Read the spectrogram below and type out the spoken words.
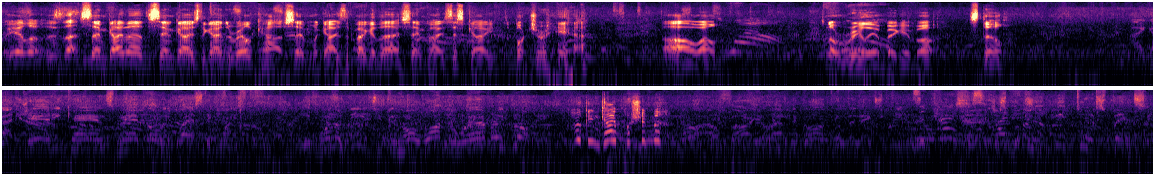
But yeah, look, there's that same guy there, the same guy as the guy in the rail car, same guy as the beggar there, same guy as this guy, the butcher here. Oh well, it's not really a biggie, but still. I got jerry cans, metal, and plastic ones. With one of these, you can hold water wherever you go. Fucking guy pushing me. know how far you'll have to go till the next week. Price is quite funny. bit too expensive.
